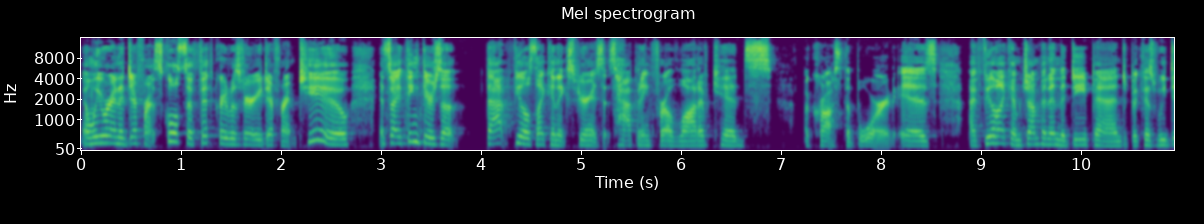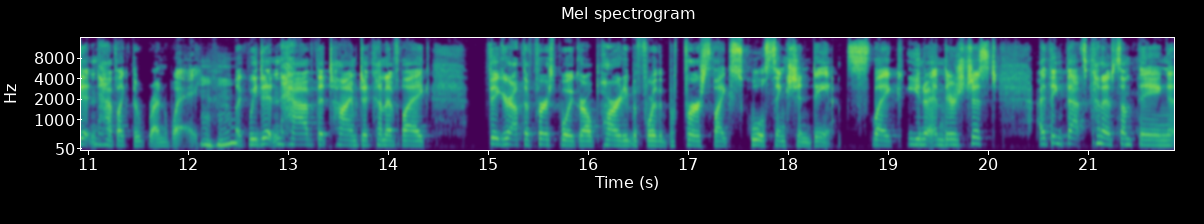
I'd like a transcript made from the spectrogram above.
and we were in a different school, so fifth grade was very different too. And so I think there's a that feels like an experience that's happening for a lot of kids across the board is I feel like I'm jumping in the deep end because we didn't have like the runway. Mm-hmm. Like we didn't have the time to kind of like figure out the first boy girl party before the first like school sanctioned dance. Like, you know, and there's just I think that's kind of something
